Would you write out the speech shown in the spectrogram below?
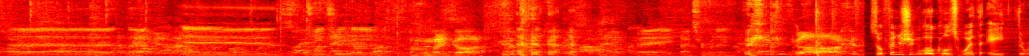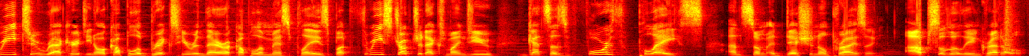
Uh, that is GG. Oh my god. Hey, thanks for winning. god. So finishing locals with a 3-2 record, you know, a couple of bricks here and there, a couple of misplays, but three structured decks, mind you, gets us 4th place and some additional prizing. Absolutely incredible.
